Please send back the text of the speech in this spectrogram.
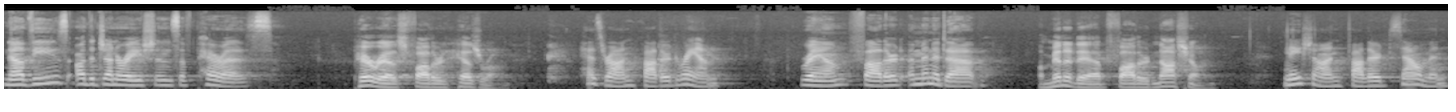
Now these are the generations of Perez. Perez fathered Hezron. Hezron fathered Ram. Ram fathered Aminadab. Aminadab fathered Nahshon. Nahshon fathered Salmon.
